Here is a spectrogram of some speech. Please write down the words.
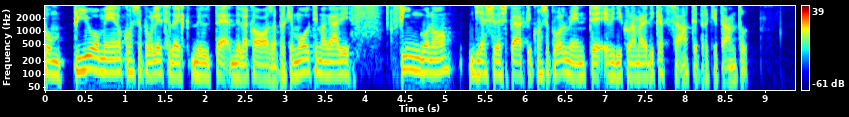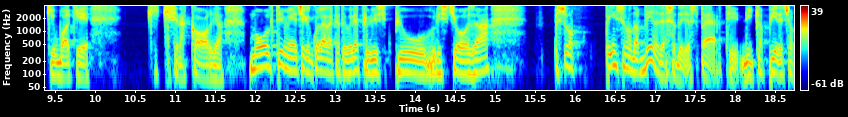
con più o meno consapevolezza del, del te, della cosa, perché molti magari fingono di essere esperti consapevolmente e vi dicono una marea di cazzate perché tanto chi vuole che, che, che se ne accorga. Molti invece, che quella è la categoria più, ris- più rischiosa, sono pensano davvero di essere degli esperti, di capire ciò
